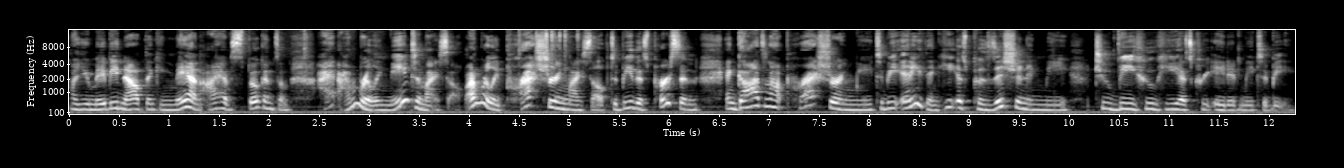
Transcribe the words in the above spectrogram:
Are you maybe now thinking, man, I have spoken some, I, am really mean to myself. I'm really pressuring myself to be this person. And God's not pressuring me to be anything. He is positioning me to be who He has created me to be.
